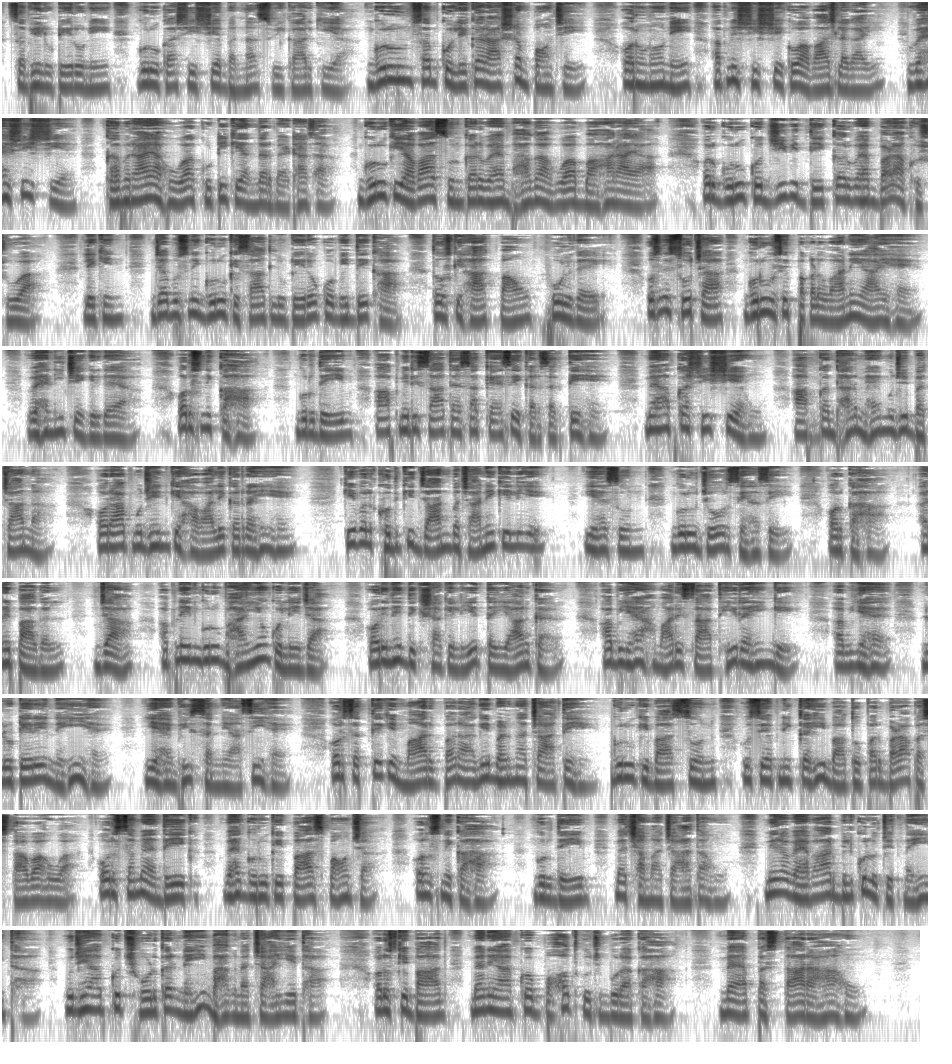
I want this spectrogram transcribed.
सभी लुटेरों ने गुरु का शिष्य बनना स्वीकार किया। गुरु उन सबको लेकर आश्रम पहुँचे और उन्होंने अपने शिष्य को आवाज़ लगाई। वह शिष्य घबराया हुआ कुटी के अंदर बैठा था। गुरु की आवाज़ सुनकर वह भागा हुआ बाहर आया और गुरु को जीवित देखकर वह बड़ा खुश हुआ। लेकिन जब उसने गुरु के साथ लुटेरों को भी देखा तो उसके हाथ पाँव फूल गए। उसने सोचा, गुरु उसे पकड़वाने आए हैं। वह नीचे गिर गया और उसने कहा, गुरुदेव, आप मेरे साथ ऐसा कैसे कर सकते हैं? मैं आपका शिष्य हूँ। आपका धर्म है मुझे बचाना और आप मुझे इनके हवाले कर रहे हैं। केवल खुद की जान बचाने के लिए। यह सुन गुरु ज़ोर से हंसे और कहा, अरे पागल, जा अपने इन गुरु भाइयों को ले जा और इन्हें दीक्षा के लिए तैयार कर। अब यह हमारे साथ ही रहेंगे। अब यह लुटेरे नहीं है, यह भी सन्यासी है और सत्य के मार्ग पर आगे बढ़ना चाहते हैं। गुरु की बात सुन, उसे अपनी कही बातों पर बड़ा पछतावा हुआ और समय देख वह गुरु के पास पहुँचा और उसने कहा, गुरुदेव, मैं क्षमा चाहता हूँ। मेरा व्यवहार बिल्कुल उचित नहीं था। मुझे आपको छोड़कर नहीं भागना चाहिए था। और उसके बाद मैंने आपको बहुत कुछ बुरा कहा। मैं पछता रहा हूँ।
